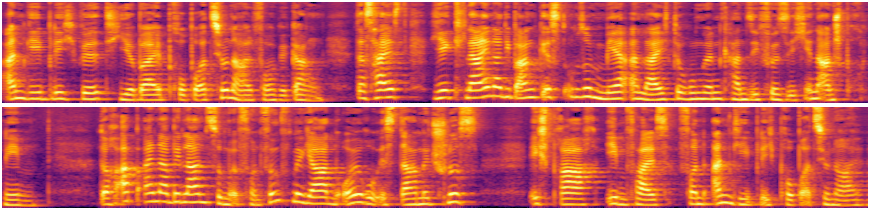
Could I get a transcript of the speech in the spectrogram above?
Angeblich wird hierbei proportional vorgegangen. Das heißt, je kleiner die Bank ist, umso mehr Erleichterungen kann sie für sich in Anspruch nehmen. Doch ab einer Bilanzsumme von 5 Milliarden Euro ist damit Schluss. Ich sprach ebenfalls von angeblich proportional.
